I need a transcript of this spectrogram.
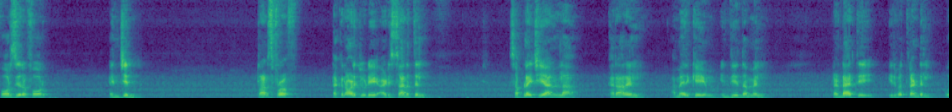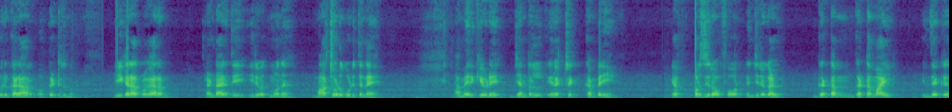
four zero four engine transfer of ടെക്നോളജിയുടെ അടിസ്ഥാനത്തിൽ സപ്ലൈ ചെയ്യാനുള്ള കരാറിൽ അമേരിക്കയും ഇന്ത്യയും തമ്മിൽ രണ്ടായിരത്തി ഇരുപത്തിരണ്ടിൽ ഒരു കരാർ ഒപ്പിട്ടിരുന്നു. ഈ കരാർ പ്രകാരം രണ്ടായിരത്തി ഇരുപത്തിമൂന്ന് മാർച്ചോടുകൂടി തന്നെ അമേരിക്കയുടെ general electric company F four zero four എഞ്ചിനുകൾ ഘട്ടം ഘട്ടമായി ഇന്ത്യയ്ക്ക്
